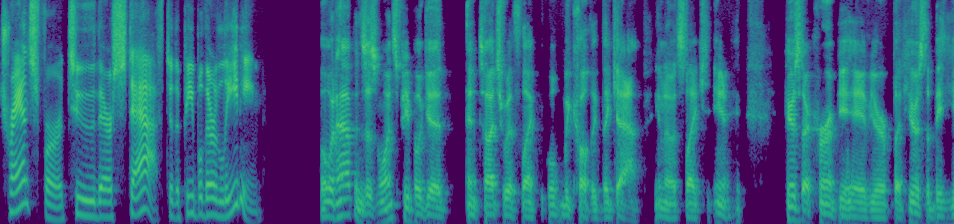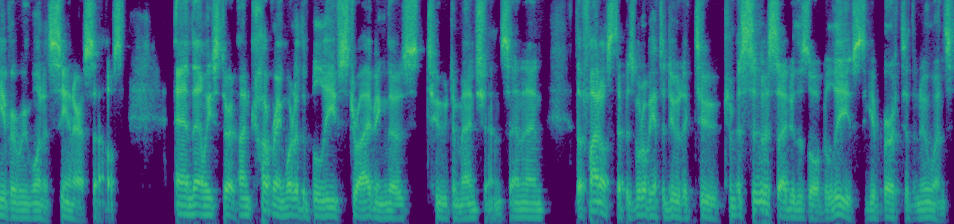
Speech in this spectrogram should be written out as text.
transfer to their staff, to the people they're leading? Well, what happens is once people get in touch with like what we call the, the gap, you know, it's like, you know, here's our current behavior, but here's the behavior we want to see in ourselves. And then we start uncovering what are the beliefs driving those two dimensions. And then the final step is what do we have to do to, to commit suicide to those old beliefs to give birth to the new ones?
